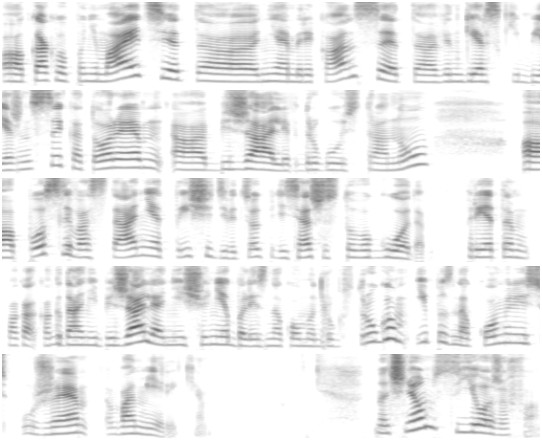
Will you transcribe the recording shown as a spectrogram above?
А, как вы понимаете, это не американцы, это венгерские беженцы, которые а, бежали в другую страну а, после восстания 1956 года. При этом, пока, когда они бежали, они еще не были знакомы друг с другом и познакомились уже в Америке. Начнем с Йожефа.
